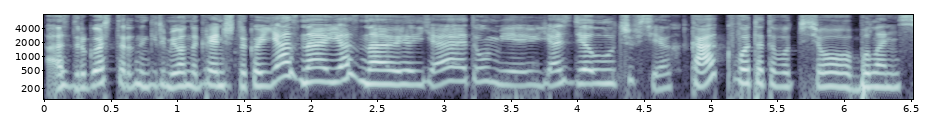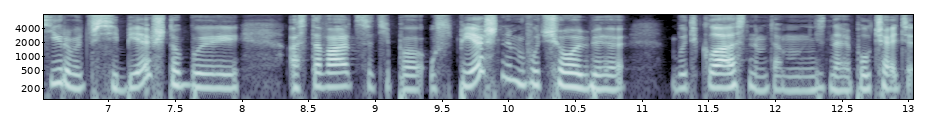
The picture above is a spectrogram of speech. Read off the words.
А с другой стороны, Гермиона Грейнджер такой, я знаю, я знаю, я это умею, я сделал лучше всех. Как вот это вот все балансировать в себе, чтобы оставаться, типа, успешным в учебе, быть классным, там, не знаю, получать э,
